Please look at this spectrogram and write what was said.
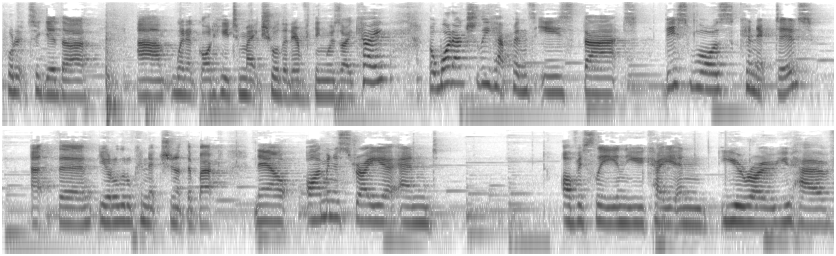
put it together um, when it got here to make sure that everything was okay. But what actually happens is that this was connected at the, you got a little connection at the back. Now, I'm in Australia and obviously in the UK and Euro, you have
